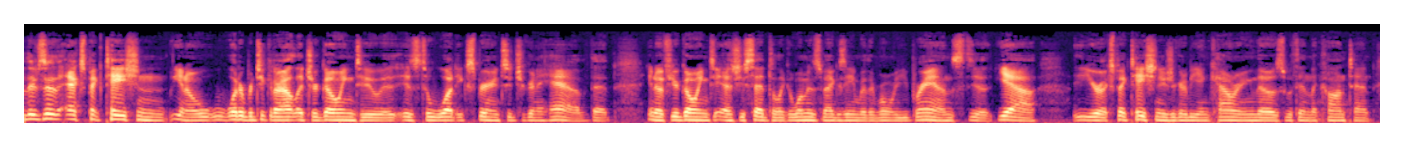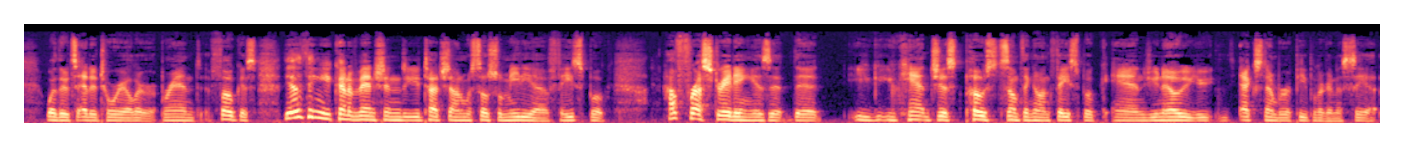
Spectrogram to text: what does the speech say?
there's an expectation, you know, what a particular outlet you're going to is to what experience that you're going to have. That you know, if you're going to, as you said, to like a women's magazine where there will be brands, yeah, your expectation is you're going to be encountering those within the content, whether it's editorial or brand focus. The other thing you kind of mentioned, you touched on, was social media, Facebook. How frustrating is it that you you can't just post something on Facebook and you know you X number of people are going to see it?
